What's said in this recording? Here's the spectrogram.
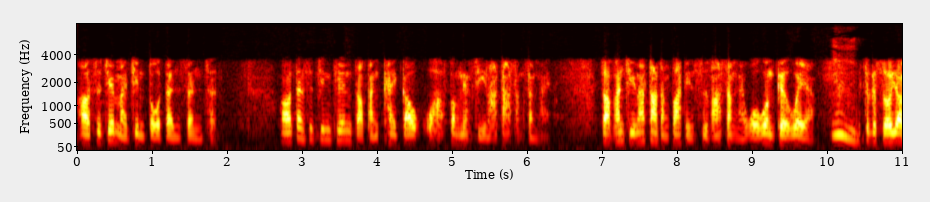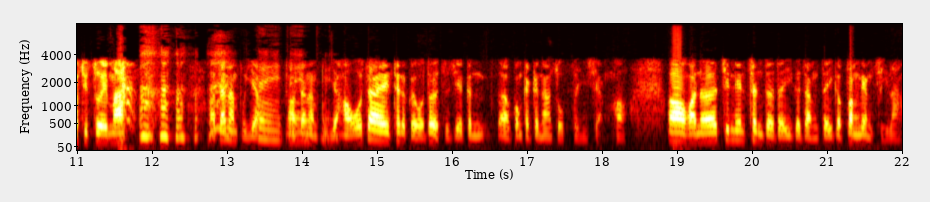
啊，直接买进多单三成。啊，但是今天早盘开高，哇，放量急拉大涨上来，早盘急拉大涨八点四八上来，我问各位啊，嗯，这个时候要去追吗？啊，当然不要，对啊，当然不要哈。我在 Telegram 我都有直接跟呃公开跟大家做分享哈。啊，反而今天趁着的一个这样的一个放量急拉，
